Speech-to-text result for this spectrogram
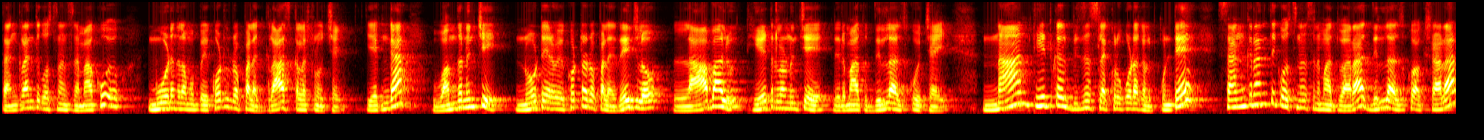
సంక్రాంతికి వస్తున్న సినిమాకు మూడు వందల ముప్పై కోట్ల రూపాయల గ్రాస్ కలెక్షన్లు వచ్చాయి. ఏకంగా వంద నుంచి నూట ఇరవై కోట్ల రూపాయల రేంజ్లో లాభాలు థియేటర్ల నుంచే నిర్మాత దిల్లాజుకు వచ్చాయి. నాన్ థియేటికల్ బిజినెస్ లెక్కలు కూడా కలుపుకుంటే సంక్రాంతికి వస్తున్న సినిమా ద్వారా దిల్లాజుకు అక్షరాల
